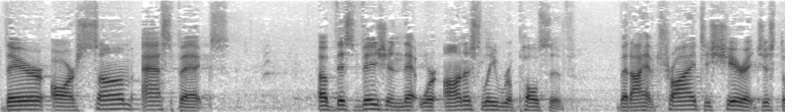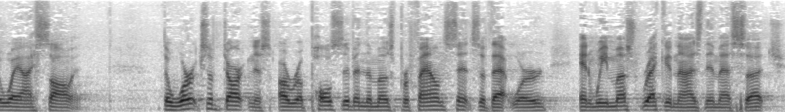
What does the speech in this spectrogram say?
There are some aspects of this vision that were honestly repulsive, but I have tried to share it just the way I saw it. The works of darkness are repulsive in the most profound sense of that word, and we must recognize them as such.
